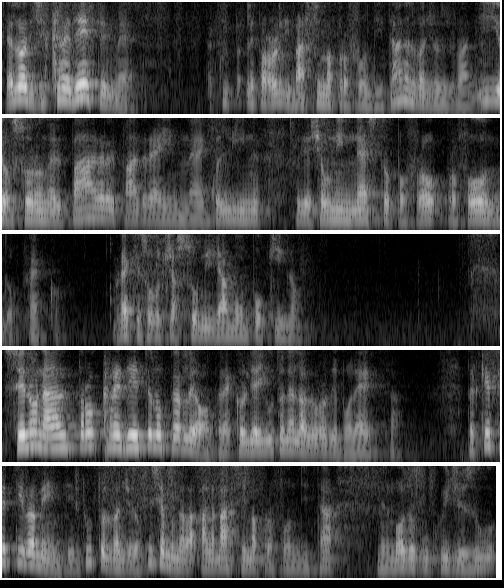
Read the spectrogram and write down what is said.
E allora dice, credete in me. Le parole di massima profondità nel Vangelo di Giovanni. Io sono nel Padre, il Padre è in me. In quell'in c'è un innesto profondo. Ecco, non è che solo ci assomigliamo un pochino se non altro credetelo per le opere, ecco, li aiuta nella loro debolezza. Perché effettivamente in tutto il Vangelo, qui siamo nella, alla massima profondità nel modo con cui Gesù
